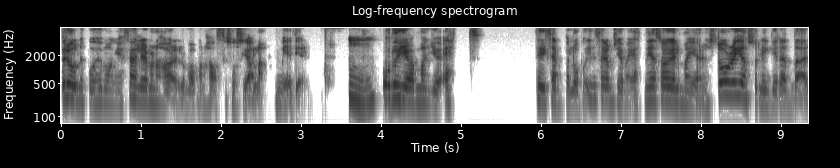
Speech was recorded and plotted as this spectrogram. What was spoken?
Beroende på hur många följare man har eller vad man har för sociala medier. Mm. Och då gör man ju ett, till exempel då på Instagram så gör man ett nedslag eller man gör en story och så ligger den där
